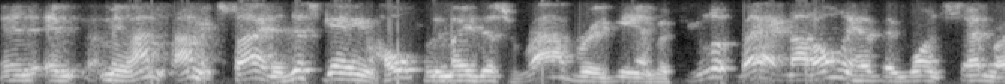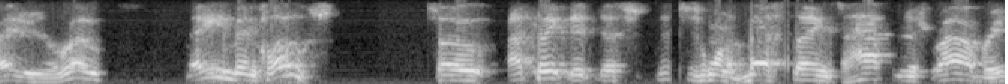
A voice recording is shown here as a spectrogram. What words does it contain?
And, and I mean, I'm, I'm excited. This game hopefully made this rivalry again. But if you look back, not only have they won seven or eight in a row, they ain't been close. So I think that this this is one of the best things to happen this rivalry.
